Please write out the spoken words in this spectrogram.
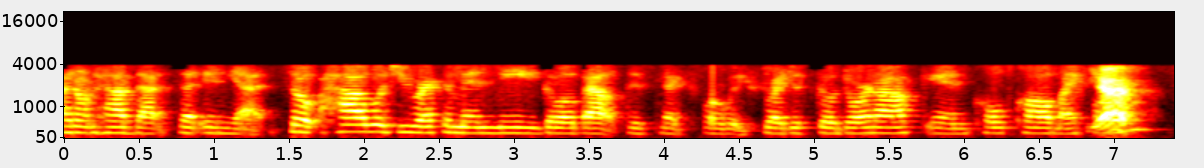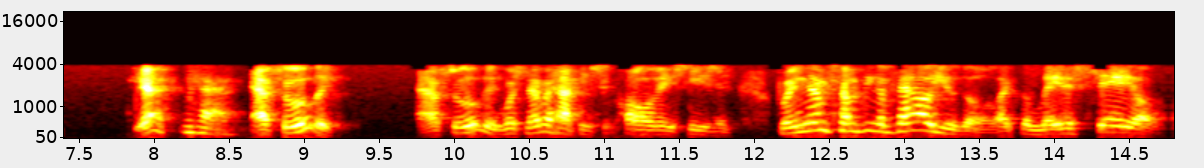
I don't have that set in yet. So how would you recommend me go about this next four weeks? Do I just go door knock and cold call my farm? Yeah. Yeah. Okay. Absolutely. Absolutely. What's never happy holiday season? Bring them something of value though, like the latest sale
